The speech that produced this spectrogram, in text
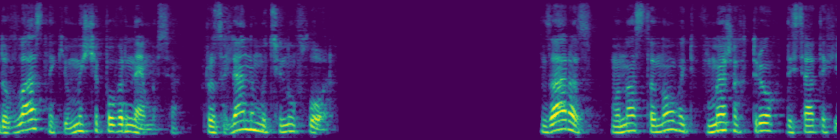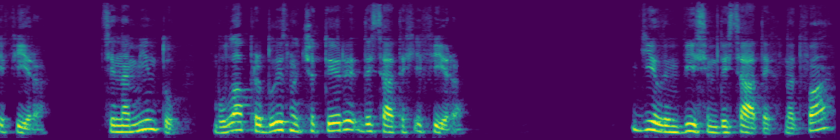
До власників ми ще повернемося, розглянемо ціну флор. Зараз вона становить в межах 3 десятих ефіра. Ціна мінту була приблизно 4 десятих ефіра. Ділим 8 десятих на 2,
